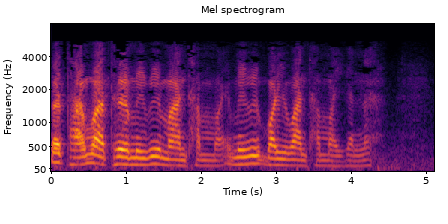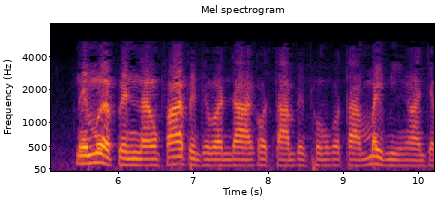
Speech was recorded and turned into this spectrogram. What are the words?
ก็ถามว่าเธอมีวิมานทำไมมีวิบริวารทำไมกันนะในเมื่อเป็นนางฟ้าเป็นเทวดาก็ตามเป็นพรหมก็ตามไม่มีงานจะ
